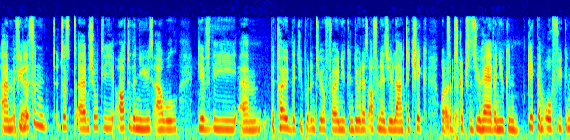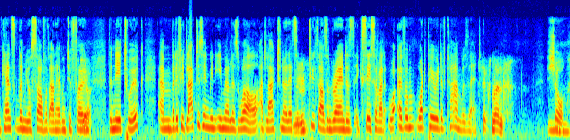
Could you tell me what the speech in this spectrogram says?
Um, if you yeah. listen just um, shortly after the news, I will give the um, the code that you put into your phone. You can do it as often as you like to check what okay. subscriptions you have, and you can get them off. You can cancel them yourself without having to phone yeah. the network. Um, but if you'd like to send me an email as well, I'd like to know that's mm-hmm. two thousand rand is excessive. Over what period of time was that? Six months. Sure. Mm.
